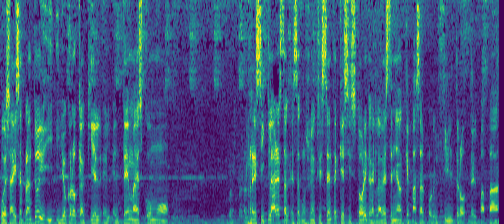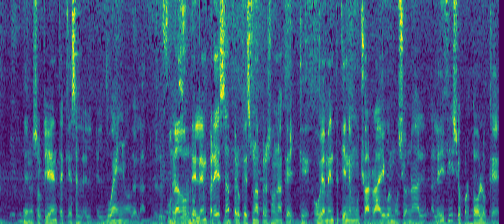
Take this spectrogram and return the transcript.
pues ahí se planteó y, y yo creo que aquí el, el- el tema es cómo reciclar esta, esta construcción existente que es histórica, que a la vez tenía que pasar por el filtro del papá de nuestro cliente, que es el, el- el dueño de la, El fundador, de, ¿no? la empresa, pero que es una persona que, que obviamente tiene mucho arraigo emocional al edificio por todo lo que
